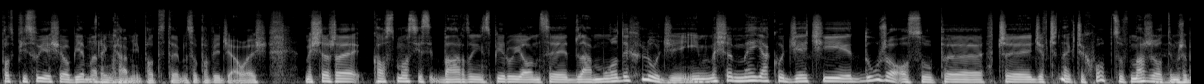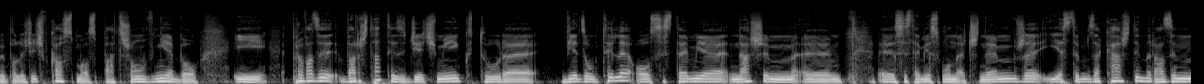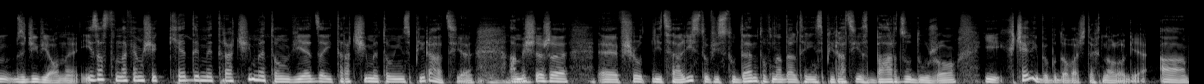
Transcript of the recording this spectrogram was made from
podpisuję się obiema rękami pod tym, co powiedziałeś. Myślę, że kosmos jest bardzo inspirujący dla młodych ludzi i myślę, my jako dzieci, dużo osób, e, czy dziewczynek, czy chłopców marzy o tym, żeby polecieć w kosmos, patrzą w niebo i prowadzę warsztaty z dziećmi, które wiedzą tyle o systemie naszym, y, systemie słonecznym, że jestem za każdym razem zdziwiony. I zastanawiam się, kiedy my tracimy tą wiedzę i tracimy tą inspirację. A myślę, że e, wśród licealistów i studentów nadal tej inspiracji jest bardzo dużo i chcieliby budować technologię, a,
